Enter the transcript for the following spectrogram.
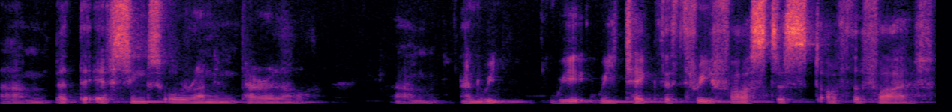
um, but the F-syncs all run in parallel. Um, and we, we, we take the three fastest of the five.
